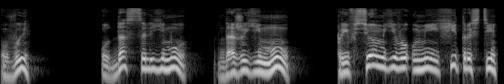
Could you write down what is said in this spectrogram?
Увы, удастся ли ему, даже ему, при всем его уме и хитрости,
